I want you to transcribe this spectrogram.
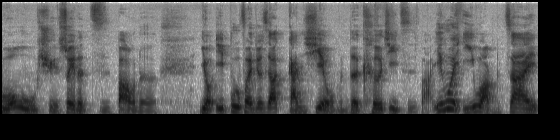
国五雪隧的纸报呢，有一部分就是要感谢我们的科技执法，因为以往在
